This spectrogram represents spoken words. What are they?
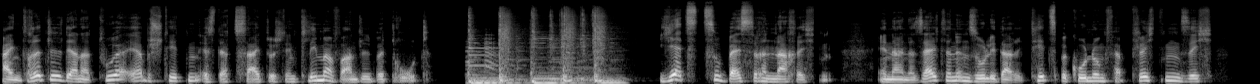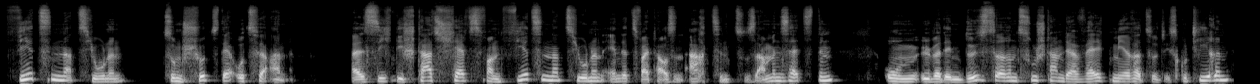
Ein Drittel der Naturerbestätten ist derzeit durch den Klimawandel bedroht. Jetzt zu besseren Nachrichten. In einer seltenen Solidaritätsbekundung verpflichten sich 14 Nationen zum Schutz der Ozeane. Als sich die Staatschefs von 14 Nationen Ende 2018 zusammensetzten, um über den düsteren Zustand der Weltmeere zu diskutieren,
